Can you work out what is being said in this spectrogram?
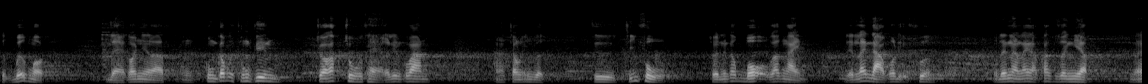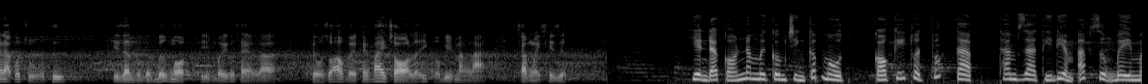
từng bước một để coi như là cung cấp thông tin cho các chủ thể liên quan à, trong lĩnh vực từ chính phủ cho đến các bộ, các ngành, đến lãnh đạo các địa phương, đến là lãnh đạo các doanh nghiệp, lãnh đạo các chủ đầu tư thì dần dần từng bước một thì mới có thể là hiểu rõ về cái vai trò lợi ích của BIM mang lại trong ngành xây dựng. Hiện đã có 50 công trình cấp 1 có kỹ thuật phức tạp, tham gia thí điểm áp dụng BIM.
